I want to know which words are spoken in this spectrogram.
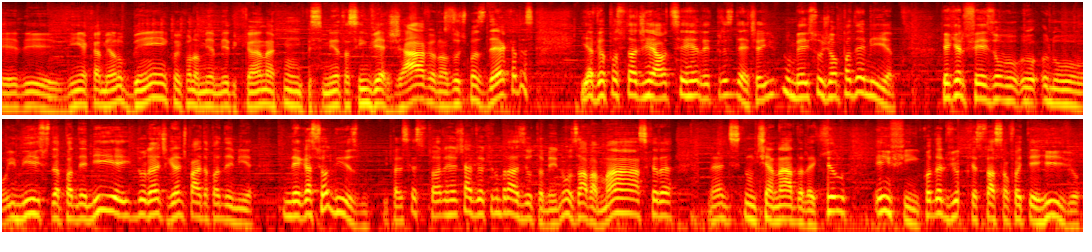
Ele vinha caminhando bem com a economia americana, com um crescimento assim invejável nas últimas décadas e havia a possibilidade real de ser reeleito presidente. Aí no meio surgiu a pandemia que, que ele fez no, no, início da pandemia e durante grande parte da pandemia? Negacionismo. E parece que essa história a gente já viu aqui no Brasil também. Não usava máscara, né? disse que não tinha nada daquilo. Enfim, quando ele viu que a situação foi terrível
